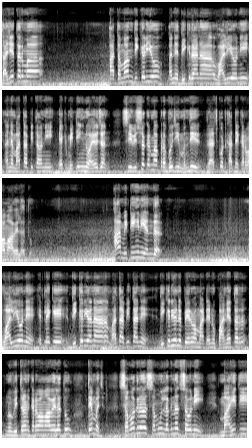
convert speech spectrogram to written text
તાજેતરમાં આ તમામ દીકરીઓ અને દીકરાના વાલીઓની અને માતા પિતાઓની એક મિટિંગનું આયોજન શ્રી વિશ્વકર્મા પ્રભુજી મંદિર રાજકોટ ખાતે કરવામાં આવેલ હતું. આ મિટિંગની અંદર વાલીઓને એટલે કે દીકરીઓના માતા પિતાને દીકરીઓને પહેરવા માટેનું પાનેતરનું વિતરણ કરવામાં આવેલ હતું. તેમજ સમગ્ર સમૂહ લગ્નોત્સવની માહિતી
